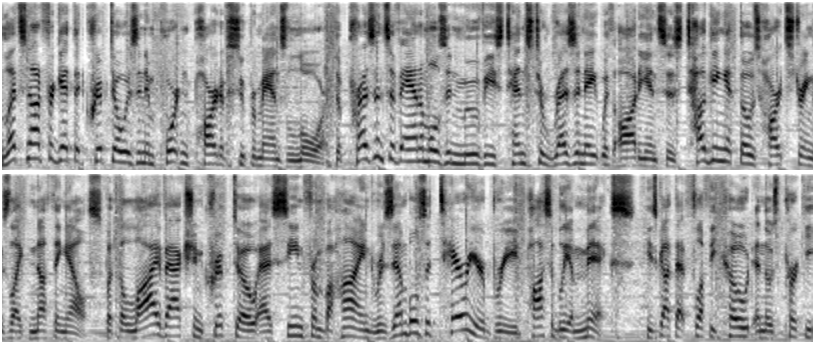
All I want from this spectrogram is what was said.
Let's not forget that Krypto is an important part of Superman's lore. The presence of animals in movies tends to resonate with audiences, tugging at those heartstrings like nothing else. But the live-action Krypto, as seen from behind, resembles a terrier breed, possibly a mix. He's got that fluffy coat and those perky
